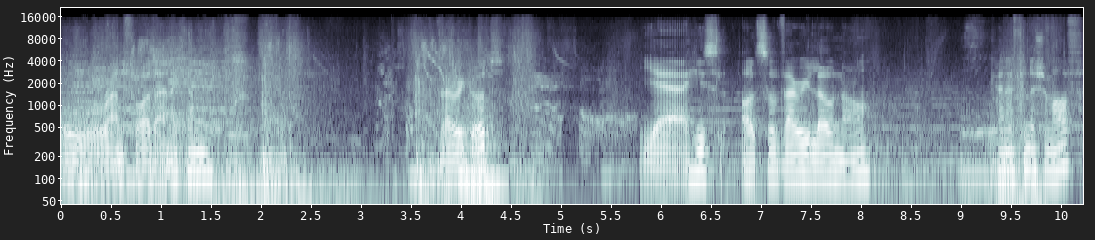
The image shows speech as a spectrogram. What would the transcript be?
Oh, run for it, Anakin. Very good. Yeah, he's also very low now. Can I finish him off?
